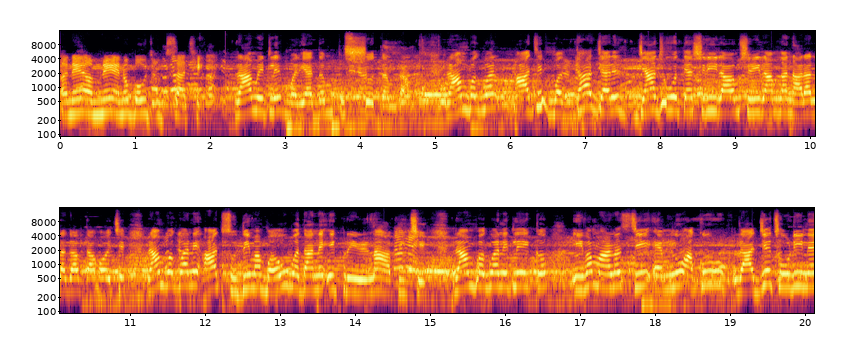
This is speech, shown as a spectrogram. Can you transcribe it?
અને અમને એનો બહુ જ ઉત્સાહ છે. રામ એટલે મર્યાદમ પુરુષોત્તમ રામ. રામ ભગવાન આજે બધા જ્યારે જ્યાં જુઓ ત્યાં શ્રી રામ શ્રી રામના નારા લગાવતા હોય છે. રામ ભગવાને આજ સુધીમાં બહુ બધાને એક પ્રેરણા આપી છે. રામ ભગવાન એટલે એક એવા માણસ જે એમનું આખું રાજ્ય છોડીને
